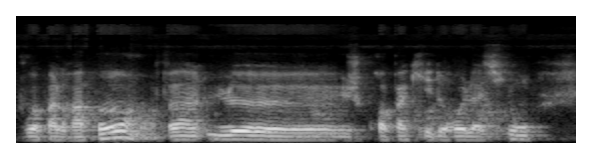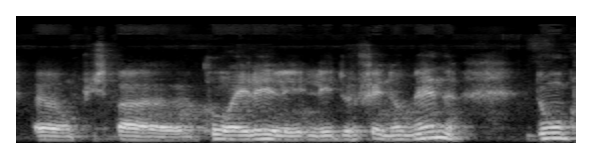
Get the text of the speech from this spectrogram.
je vois pas le rapport. Enfin, le, je crois pas qu'il y ait de relation, euh, on puisse pas corréler les, deux phénomènes. Donc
